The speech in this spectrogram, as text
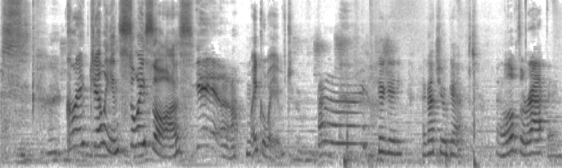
Grape jelly and soy sauce! Yeah. Microwaved. Bye. Here, Katie. I got you a gift. I love the wrapping.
